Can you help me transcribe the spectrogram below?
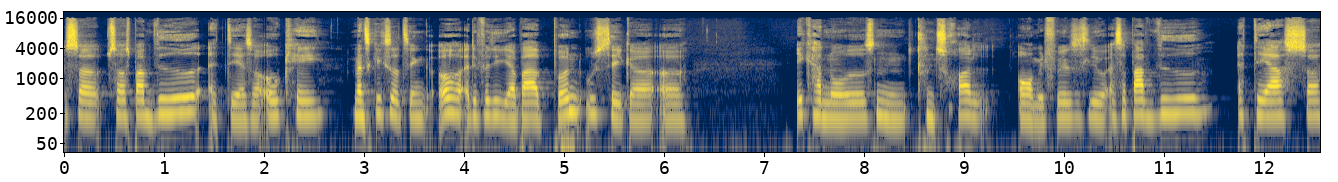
så, så også bare vide, at det er så okay. Man skal ikke sidde og tænke, åh, er det fordi, jeg bare er bund usikker, og ikke har noget sådan kontrol over mit følelsesliv. Altså bare vide, at det er så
